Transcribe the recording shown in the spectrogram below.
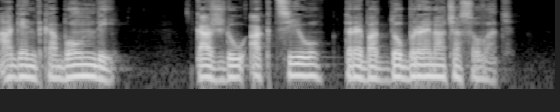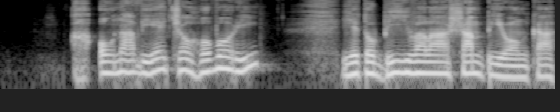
agentka Bondy, každú akciu treba dobre načasovať. A ona vie, čo hovorí? Je to bývalá šampiónka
